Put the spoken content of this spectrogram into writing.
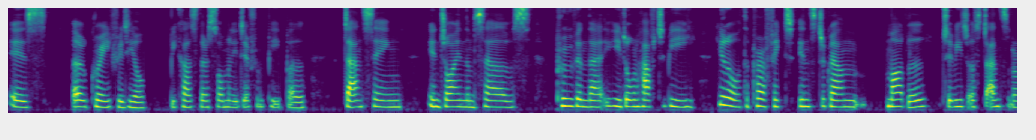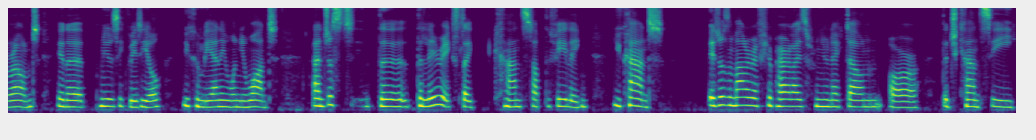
is a great video because there's so many different people dancing, enjoying themselves, proving that you don't have to be, you know, the perfect Instagram model to be just dancing around in a music video. You can be anyone you want. And just the the lyrics like can't stop the feeling. You can't. It doesn't matter if you're paralyzed from your neck down or that you can't see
